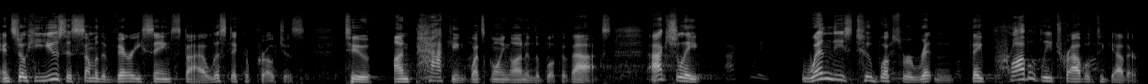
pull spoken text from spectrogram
And so he uses some of the very same stylistic approaches to unpacking what's going on in the book of Acts. Actually, when these two books were written, they probably traveled together.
